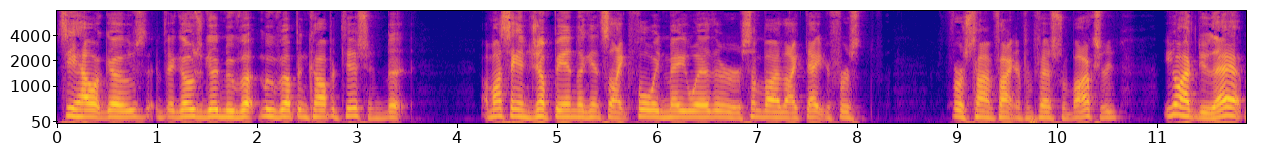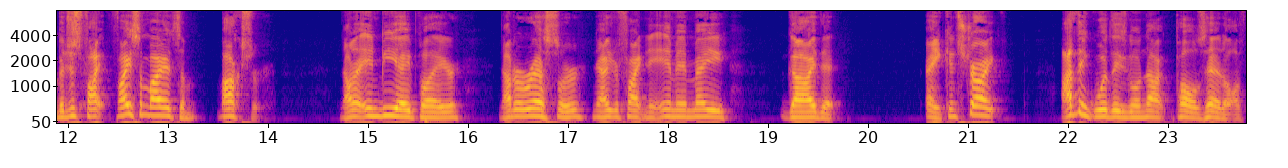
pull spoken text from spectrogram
See how it goes. If it goes good, move up, move up in competition. But I'm not saying jump in against like Floyd Mayweather or somebody like that. Your first first time fighting a professional boxer. You don't have to do that, but just fight fight somebody that's a boxer, not an NBA player, not a wrestler. Now you're fighting an MMA guy that, hey, can strike. I think Woodley's going to knock Paul's head off.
